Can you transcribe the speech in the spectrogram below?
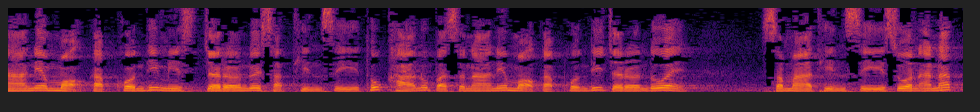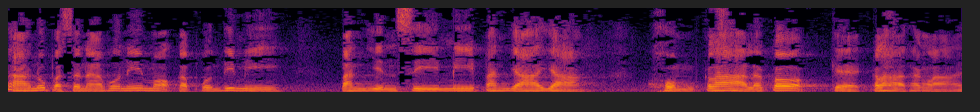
นาเนี่ยเหมาะกับคนที่มีเจริญด้วยสัตทินรีทุกขานุปัสสนาเนี่ยเหมาะกับคนที่เจริญด้วย สมาธินรีส่วนอนัตตานุปัสสนาพวกนี้เหมาะกับคนที่มีปัญญินรีมีปัญญาอย่างคมกล้าแล้วก็แก่กล้าทั้งหลาย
